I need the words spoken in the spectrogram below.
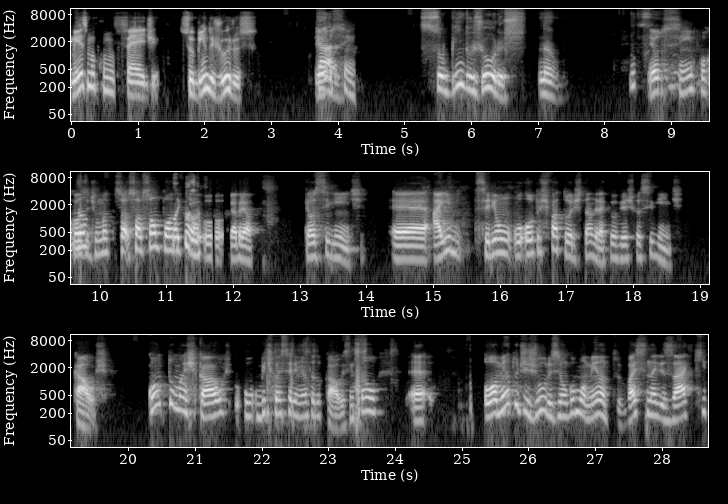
mesmo com o Fed Subindo juros? Cara, eu sim. Subindo juros? Não. Eu sim, por conta Não. de uma. Só, só, só um ponto Pode aqui, Gabriel. Que é o seguinte. É, aí seriam outros fatores, tá, André? Que eu vejo que é o seguinte: caos. Quanto mais caos, o o Bitcoin se alimenta do caos. Então, é, o aumento de juros em algum momento vai sinalizar que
